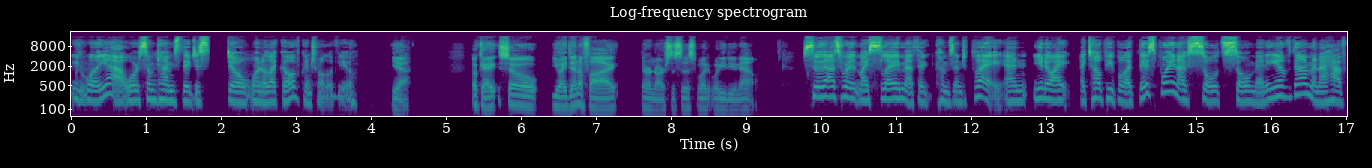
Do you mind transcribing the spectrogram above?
Well, yeah. Or sometimes they just don't want to let go of control of you. Yeah. Okay. So you identify they're a narcissist. What what do you do now? So that's where my slay method comes into play. And, you know, I, I tell people at this point, I've sold so many of them and I have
